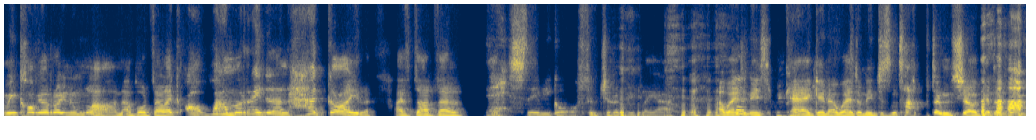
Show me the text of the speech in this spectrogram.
fi'n cofio roi nhw mlaen, a bod fel like, oh, wow, ma' rhaid yn anhygoel!" A oedd Dad fel, "Yes, there we go, future rugby player." a wedyn nes i'r fy cegin, a wedyn ni'n just yn tap-dawnsio gyda fi.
